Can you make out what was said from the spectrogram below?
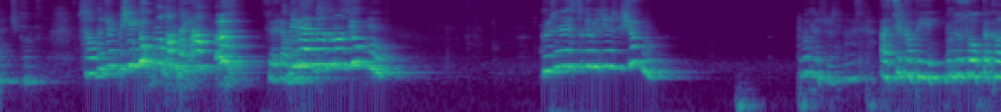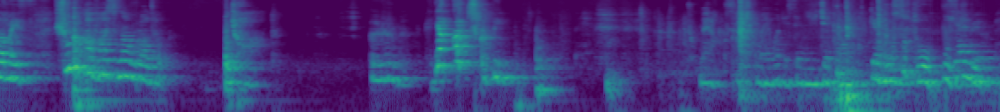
ben çıkmam. Saldıracak bir şey yok mu odanda ya? Öf! Söyle Biber gazımız yok mu? Gözüne sıkabileceğiniz bir şey yok mu? Bakın suratıma. Evet. Aç şu kapıyı. Burada soğukta kalamayız. Şunu kafasına vuralım. Çat. Ölür mü? Ya aç kapıyı. Çok meraklısın çıkmaya var ya seni yiyecekler. Gel Burası soğuk buz gibi. Gelmiyorum ben.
